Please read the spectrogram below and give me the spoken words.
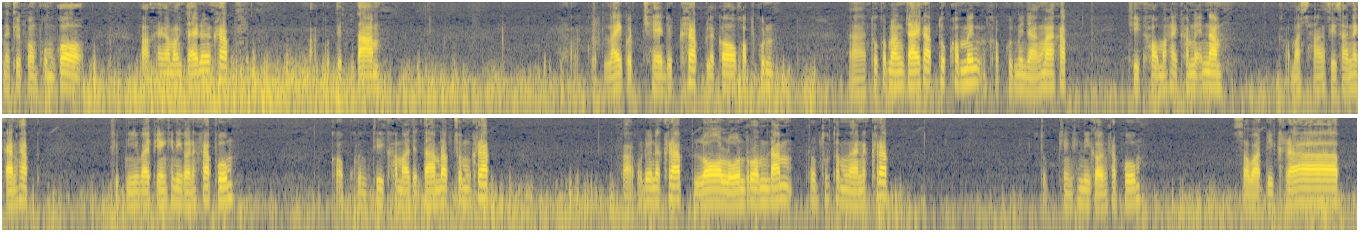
ในคลิปของผมก็ฝากให้กำลังใจด้วยนะครับ ติดตาม ฝากกดไลค์กดแชร์ด้วยครับ แล้วก็ขอบคุณทุกกำลังใจครับ ทุกคอมเมนต์ขอบคุณเป็นอย่างมากครับ ที่เข้ามาให้คำแนะนำเข้ามาสร้างสีสันให้กันครับ คลิปนี้ไว้เพียงแค่นี้ก่อนนะครับผม ขอบคุณที่เข้ามาติดตามรับชมครับ ฝากไว้ด้วยนะครับรอโหลนรวมดำรบทุกทำงานนะครับจบเพียงแค่นี้ก่อนครับผม สวัสดีครับ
